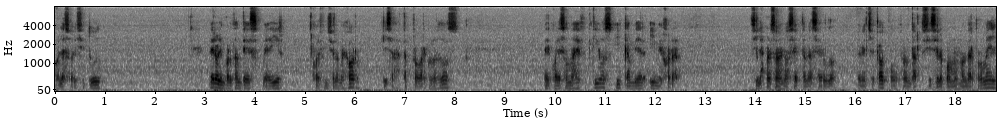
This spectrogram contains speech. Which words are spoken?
o la solicitud Pero lo importante es medir cuál funciona mejor, quizás hasta probar con los dos, ver cuáles son más efectivos y cambiar y mejorar. Si las personas no aceptan hacerlo en el checkout, podemos preguntar si se lo podemos mandar por mail,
